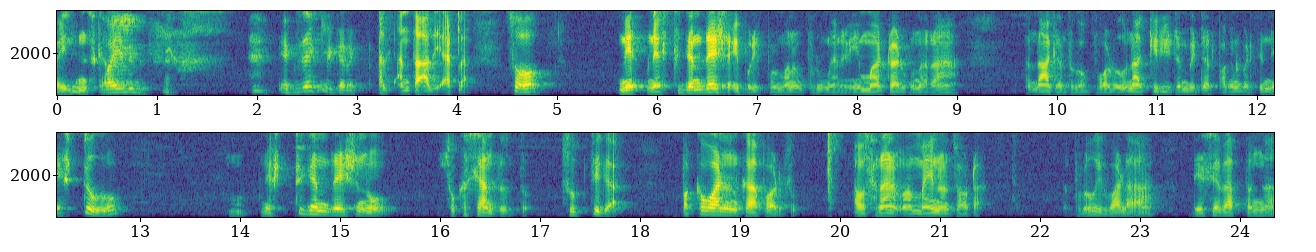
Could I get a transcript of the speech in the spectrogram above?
వైలెన్స్ కాదు. వైలెన్స్ ఎగ్జాక్ట్లీ కరెక్ట్ అది అంత అది అట్లా. సో నే నెక్స్ట్ జనరేషన్ ఇప్పుడు ఇప్పుడు మనం ఇప్పుడు మనం ఏం మాట్లాడుకున్నారా? నాకెంత గొప్పవాడు నాకు కిరీటం పెట్టారు పక్కన పెడితే నెక్స్ట్ నెక్స్ట్ జనరేషను సుఖశాంతులతో తృప్తిగా పక్క వాళ్ళని కాపాడుతూ అవసరమైన చోట. ఇప్పుడు ఇవాళ దేశవ్యాప్తంగా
